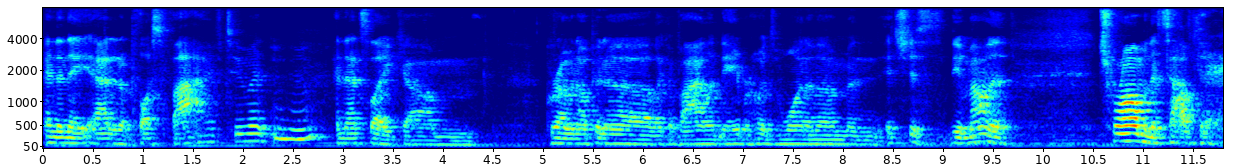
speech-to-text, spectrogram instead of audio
And then they added a plus five to it, Mm-hmm. and that's like um, growing up in a like a violent neighborhood's one of them, and it's just the amount of trauma that's out there.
